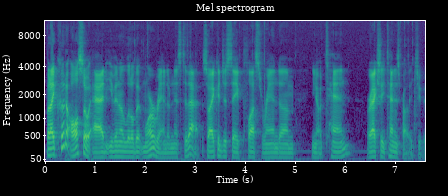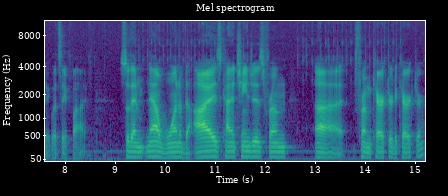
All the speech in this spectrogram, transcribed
But I could also add even a little bit more randomness to that. So I could just say plus random, you know, 10 or actually 10 is probably too big. Let's say 5. So then now one of the eyes kind of changes from uh, from character to character.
